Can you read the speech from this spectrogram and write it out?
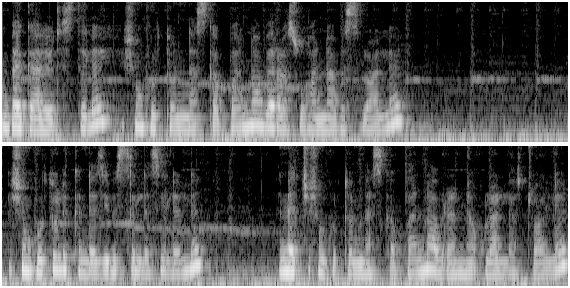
በጋለ ድስት ላይ ሽንኩርቱን እናስገባና በራሱ ውሃ እናበስለዋለን። ሽንኩርቱ ልክ እንደዚህ ብስል ሲልልን ነጭ ሽንኩርቱን እናስገባና አብረን እናቁላላቸዋለን።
